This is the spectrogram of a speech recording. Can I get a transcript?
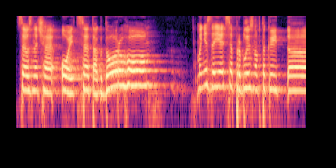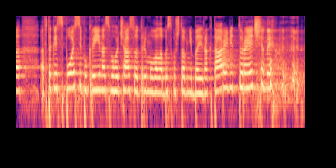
Це означає ой, це так дорого. Мені здається, приблизно в такий, е, в такий спосіб Україна свого часу отримувала безкоштовні байрактари від Туреччини.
